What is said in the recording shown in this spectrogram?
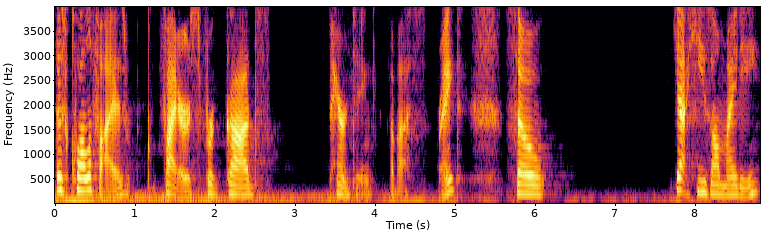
there's qualifiers fires for God's parenting of us, right? So yeah, he's almighty,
